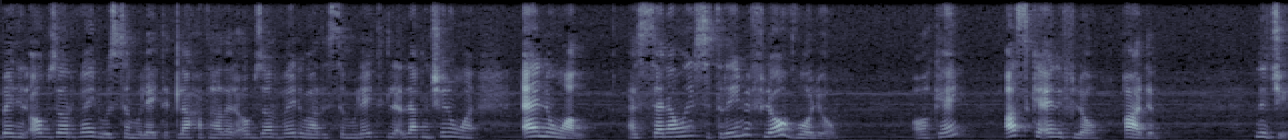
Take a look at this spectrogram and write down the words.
بين الاوبزرفيد والسيموليتد لاحظ هذا ال observed وهذا ال simulated لكن شنو هو annual السنوي stream flow volume okay؟ اس كان flow قادم. نجي.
